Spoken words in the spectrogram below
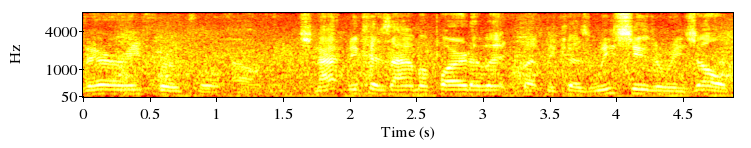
Very fruitful outreach. Not because I'm a part of it, but because we see the results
